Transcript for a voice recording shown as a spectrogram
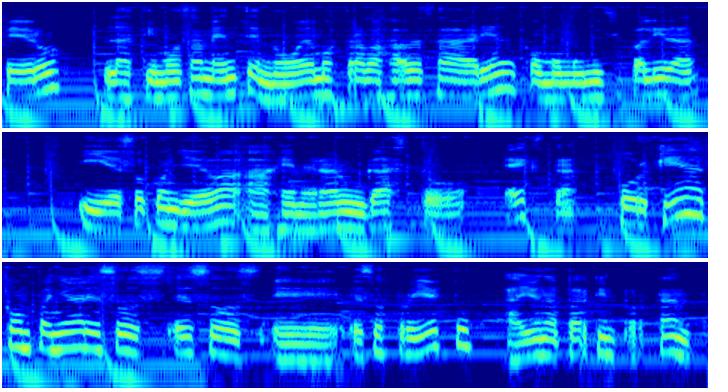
Pero lastimosamente no hemos trabajado esa área como municipalidad y eso conlleva a generar un gasto extra. ¿Por qué acompañar esos, esos, eh, esos proyectos? Hay una parte importante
